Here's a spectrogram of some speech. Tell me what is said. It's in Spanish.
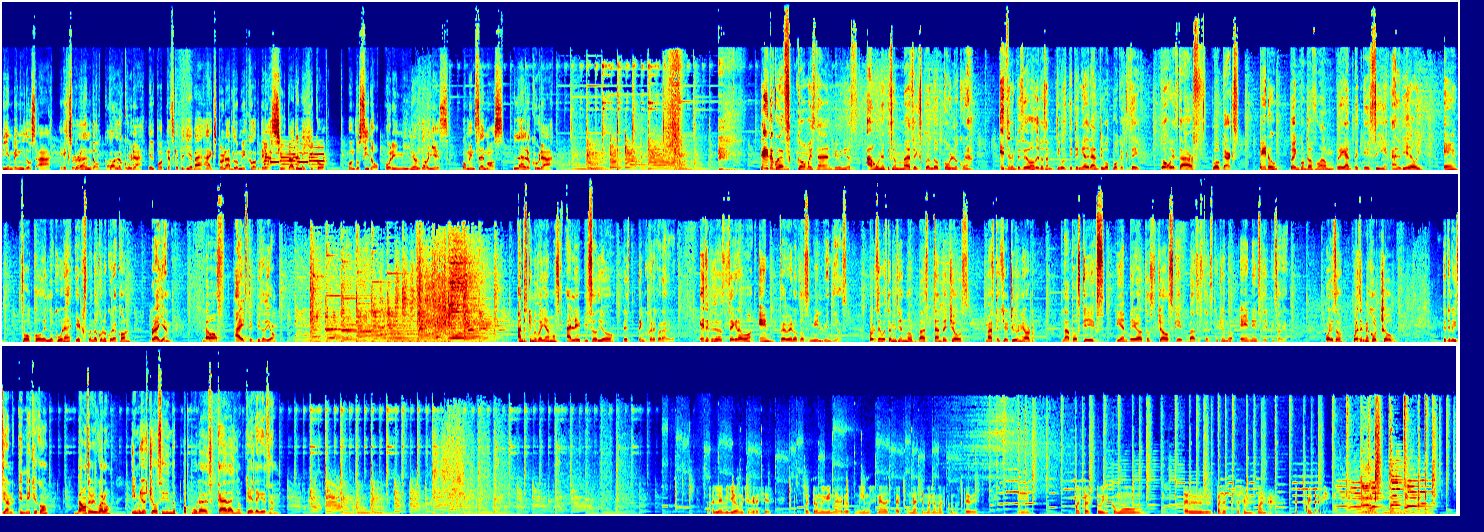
Bienvenidos a Explorando con Locura, el podcast que te lleva a explorar lo mejor de la Ciudad de México, conducido por Emilio Ordóñez. Comencemos la locura. Hey locuras, ¿cómo están? Bienvenidos a un episodio más de Explorando con Locura. Este es el episodio de los antiguos que tenía del antiguo Pocax de Go Stars Pocax. Pero estoy encontrando a un empleante que sigue al día de hoy en Foco de Locura y Explorando con Locura con Brian. Vamos a este episodio. Antes que nos vayamos al episodio, les tengo que recordar algo. Este episodio se grabó en febrero 2022. Por eso están mencionando bastantes shows, Masterchef Junior, La Voz Kicks y entre otros shows que vas a estar escuchando en este episodio. Por eso, ¿cuál es el mejor show de televisión en México? Vamos a averiguarlo. Y muchos shows siendo populares cada año que regresan. Hola Emilio, muchas gracias. Me encuentro muy bien, la verdad, muy emocionado de estar una semana más con ustedes. Eh, ¿Cómo estás tú y cómo tal pasaste esta semana? Cuéntame.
